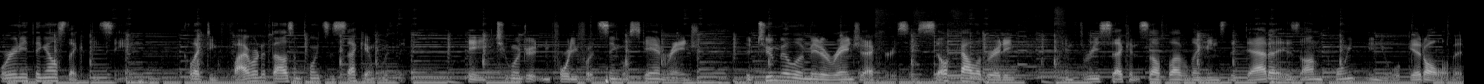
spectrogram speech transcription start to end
or anything else that can be seen. Collecting 500,000 points a second with a 240 foot single scan range, the 2mm range accuracy, self calibrating, and 3 second self leveling means the data is on point and you will get all of it.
